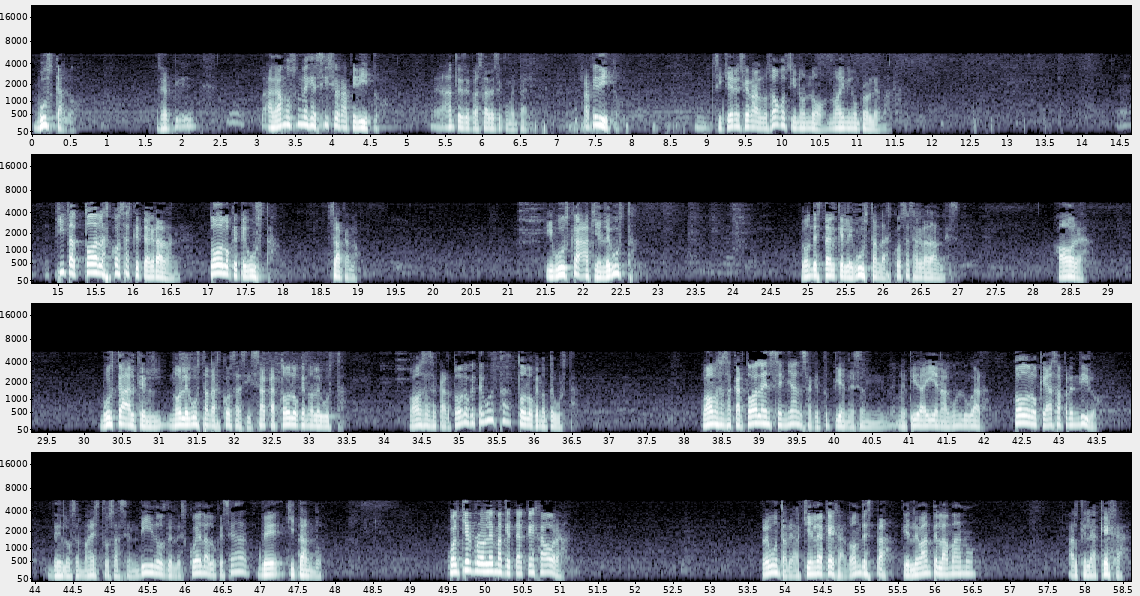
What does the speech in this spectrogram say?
Búscalo. O sea, que, hagamos un ejercicio rapidito, antes de pasar ese comentario. Rapidito. Si quieren cierran los ojos, si no, no, no hay ningún problema. Quita todas las cosas que te agradan, todo lo que te gusta, sácalo. Y busca a quien le gusta. ¿Dónde está el que le gustan las cosas agradables? Ahora, busca al que no le gustan las cosas y saca todo lo que no le gusta. Vamos a sacar todo lo que te gusta, todo lo que no te gusta. Vamos a sacar toda la enseñanza que tú tienes en, metida ahí en algún lugar. Todo lo que has aprendido de los maestros ascendidos, de la escuela, lo que sea, ve quitando. Cualquier problema que te aqueja ahora, pregúntale, ¿a quién le aqueja? ¿Dónde está? Que levante la mano al que le aqueja.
